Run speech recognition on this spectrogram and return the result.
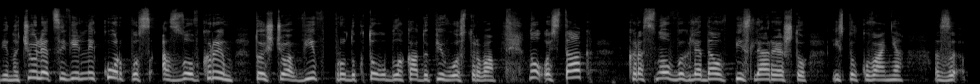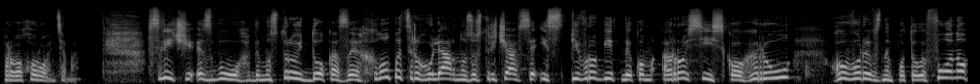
Він очолює цивільний корпус Азов Крим, той, що вів продуктову блокаду півострова. Ну ось так Краснов виглядав після арешту і спілкування з правоохоронцями. Слідчі СБУ демонструють докази. Хлопець регулярно зустрічався із співробітником російського ГРУ, говорив з ним по телефону,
